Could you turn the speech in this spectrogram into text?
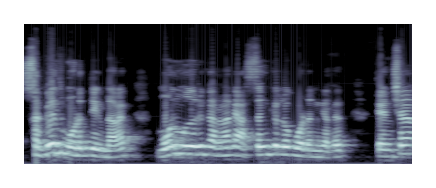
सगळेच मोडत निघणार आहेत. मोलमजुरी करणारे असंख्य लोक वडण घेत आहेत. त्यांच्या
